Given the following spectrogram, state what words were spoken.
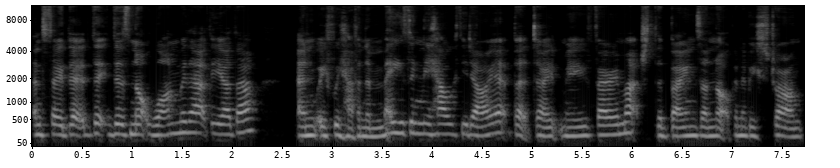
And so the, the, there's not one without the other. And if we have an amazingly healthy diet but don't move very much, the bones are not going to be strong.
